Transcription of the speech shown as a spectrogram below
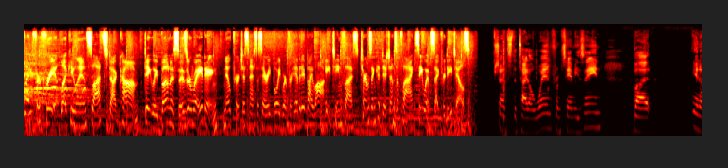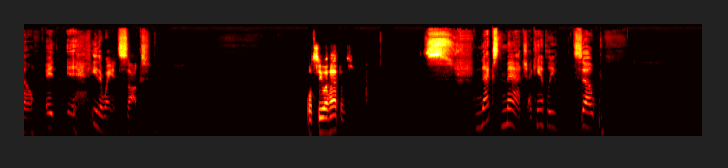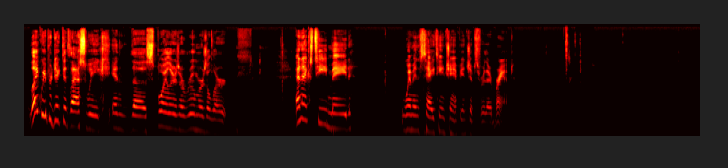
Play for free at LuckyLandSlots.com. Daily bonuses are waiting. No purchase necessary. Void where prohibited by law. 18 plus. Terms and conditions apply. See website for details. Since the title win from Sami Zayn, but you know, it, it either way it sucks. We'll see what happens. Next match, I can't believe so. Like we predicted last week in the spoilers or rumors alert, NXT made women's tag team championships for their brand.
